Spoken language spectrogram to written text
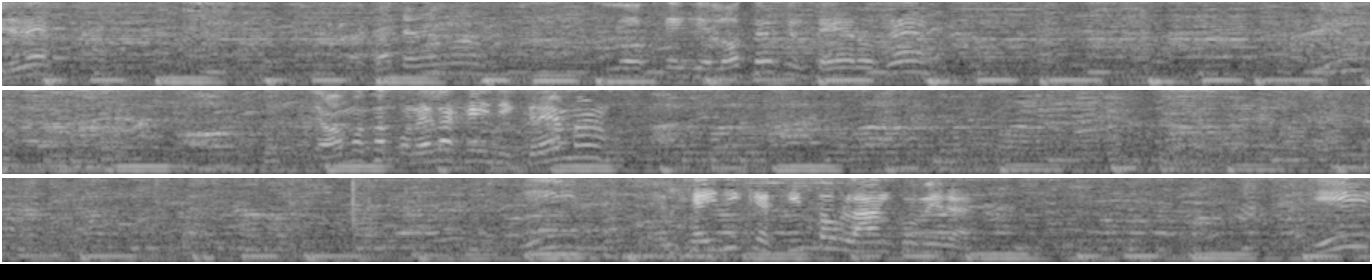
Mire. Acá tenemos los Heidielotes enteros, ¿eh? Le vamos a poner la Heidi crema. Y el Heidi quesito blanco, mira. Y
